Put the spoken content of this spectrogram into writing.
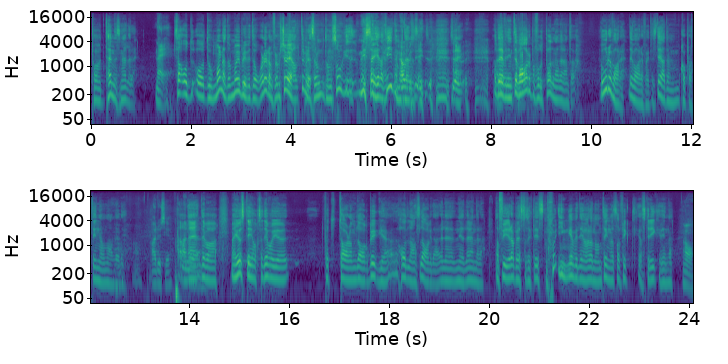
på tennisen heller. Nej. Så, och, och domarna, de har ju blivit dåliga de, för de kör ju alltid med det. Så de, de såg, missar ju hela tiden på Ja, tennisen. Nej. Och det är väl inte var på fotbollen heller antar jag? Jo, det var det. Det var det faktiskt. Det hade de kopplat in av någon anledning. ja, du ser. Ja, nej, eh, det var, men just det också, det var ju på tal om lagbygge, Hollands lag där, eller Nederländerna. De fyra bästa cyklisterna och ingen ville göra någonting och så fick Österrike vinna. ja.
